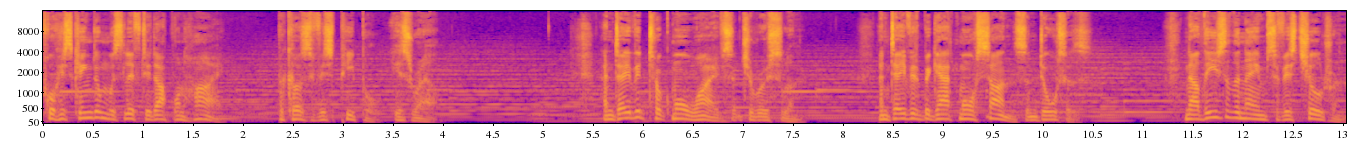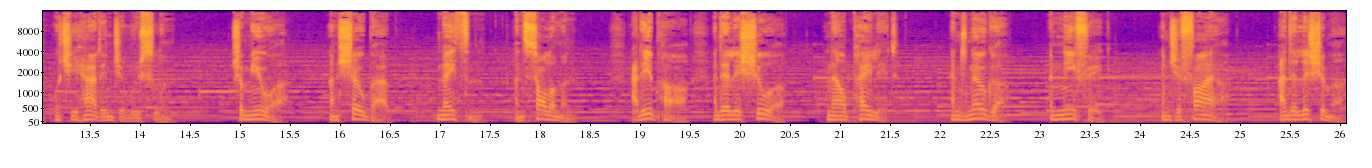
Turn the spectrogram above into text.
for his kingdom was lifted up on high, because of his people Israel. And David took more wives at Jerusalem, and David begat more sons and daughters. Now these are the names of his children which he had in Jerusalem Shammua, and Shobab, Nathan, and Solomon, and Ibhar, and Elishua, and Elpalet, and Nogah, and Nepheg, and Japhia, and Elishama,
